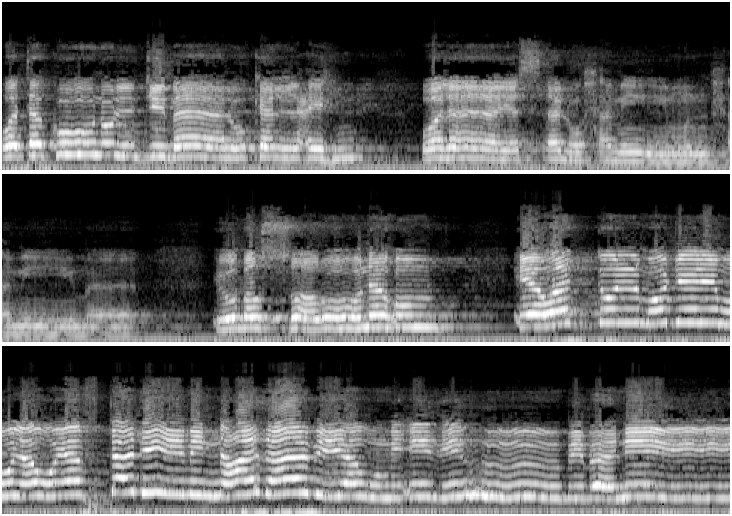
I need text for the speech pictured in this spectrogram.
وتكون الجبال كالعهن ولا يسأل حميم حميما. يبصرونهم يود المجرم لو يفتدي من عذاب يومئذ ببنيه.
